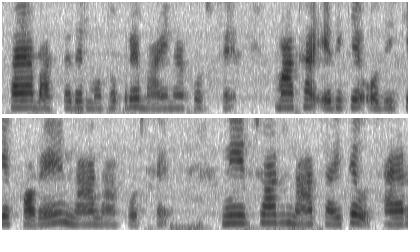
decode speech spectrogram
ছায়া বাচ্চাদের মতো করে বায়না করছে। মাথা এদিকে ওদিকে করে না না করছে। নির্ঝর না চাইতেও ছায়ার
